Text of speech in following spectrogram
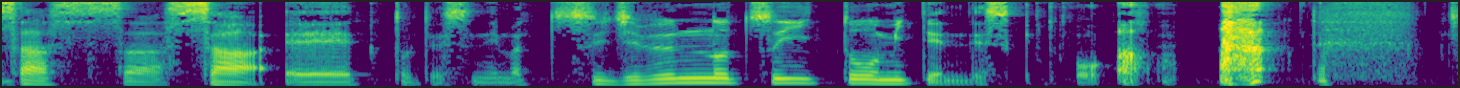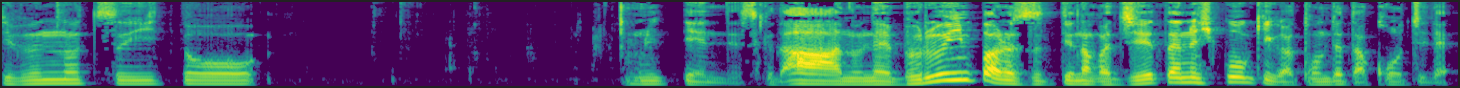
さあさあさあ、えーっとですね、今つ 自分のツイートを見てんですけど、あ自分のツイートを見てんですけど、あ、あのね、ブルーインパルスっていうなんか自衛隊の飛行機が飛んでた高知で。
